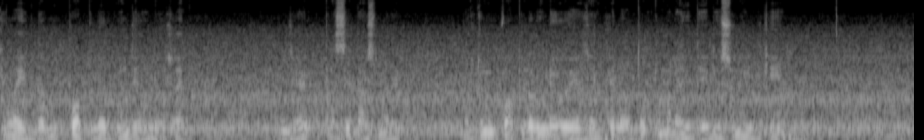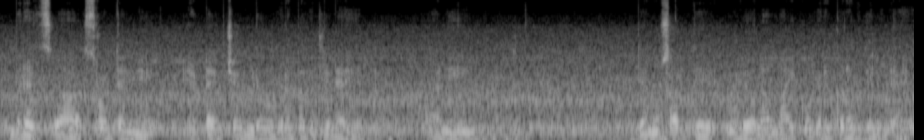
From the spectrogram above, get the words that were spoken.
किंवा एकदम पॉप्युलर कोणते व्हिडिओज आहेत. म्हणजे प्रसिद्ध असणारे. जर तुम्ही पॉप्युलर व्हिडिओ हे जर केला तर तुम्हाला इथे दिसून येईल की बरेच श्रोत्यांनी ह्या टाईपचे व्हिडिओ वगैरे बघितलेले आहेत. आणि त्यानुसार ते व्हिडिओला लाईक वगैरे करत गेलेले आहेत.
